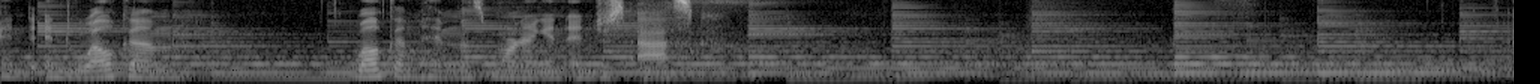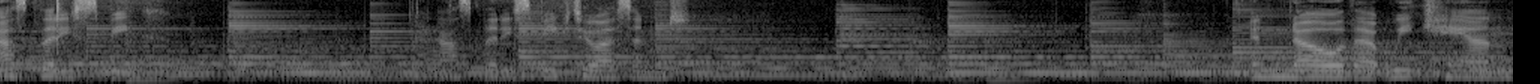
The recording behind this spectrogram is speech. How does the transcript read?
and, and welcome welcome him this morning and, and just ask he speak. Ask that he speak to us and and know that we can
